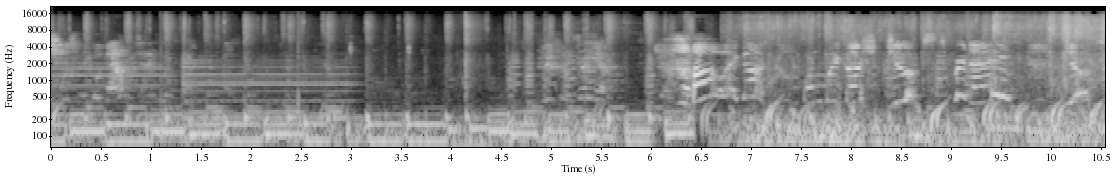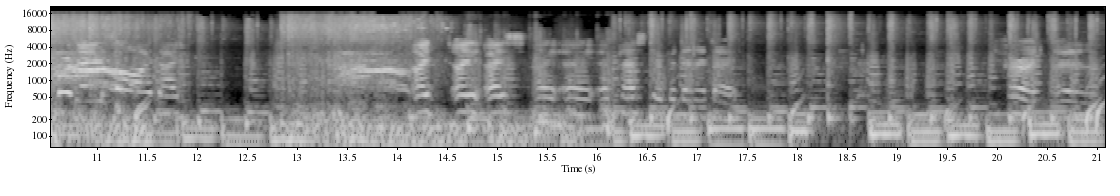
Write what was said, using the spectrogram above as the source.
You, Jukes for days! Jukes for days! Oh, I died. I, I, I, I, I, passed her, but then I died. I, I don't know.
